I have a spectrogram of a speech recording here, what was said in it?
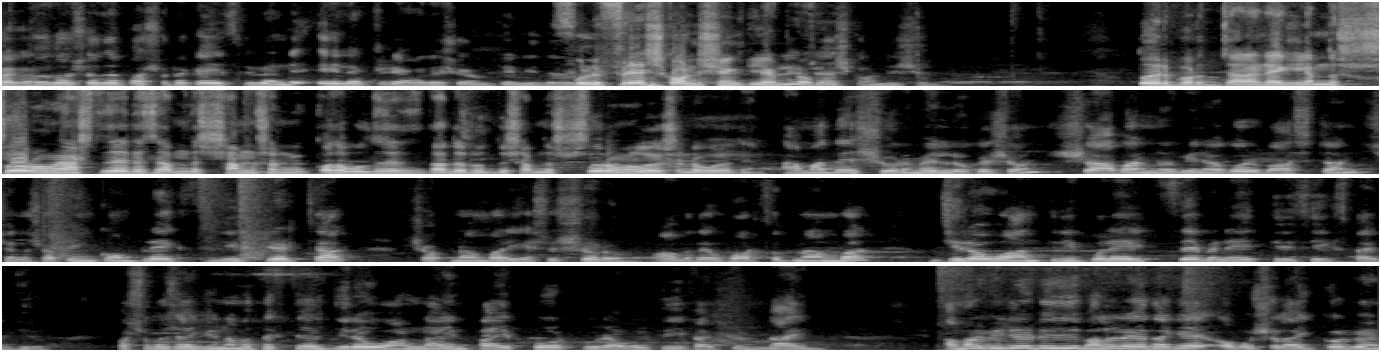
টাকা মাত্র দশ হাজার পাঁচশো টাকা এসপি ব্র্যান্ডে এই ল্যাপটপটি আমাদের শোরুম থেকে নিতে হবে। Fully fresh condition laptop fresh condition তো এরপর যারা ডাইরেক্টলি আমাদের শোরুমে আসতে চাইতেছে আমাদের সামনাসামনি কথা বলতে চাইতেছে তাদের উদ্দেশ্যে আপনার শোরুমের লোকেশনটা বলে দেন। আমাদের শোরুমের লোকেশন সাবান Nabinagar bus stand Sena shopping complex লিফটের চার শপ নাম্বার একশো ষোলো। আমাদের WhatsApp number zero one triple eight seven eight three six five zero পাশাপাশি একটি নাম্বার থাকছে zero one nine five four two double three five two nine আমার ভিডিওটি যদি ভালো লেগে থাকে অবশ্যই লাইক করবেন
